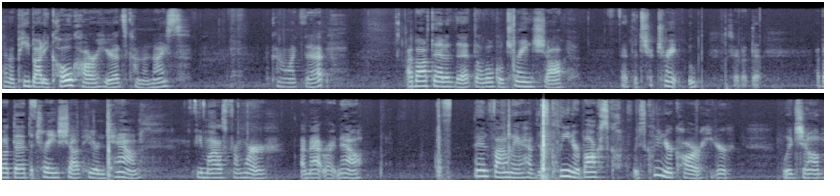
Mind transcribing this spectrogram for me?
Have a Peabody coal car here. That's kind of nice. Kind of like that. I bought that at the, at the local train shop. At the tra train, oop, sorry about that. I bought that at the train shop here in town, a few miles from where I'm at right now. And finally, I have this cleaner box, this cleaner car here, which, um,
